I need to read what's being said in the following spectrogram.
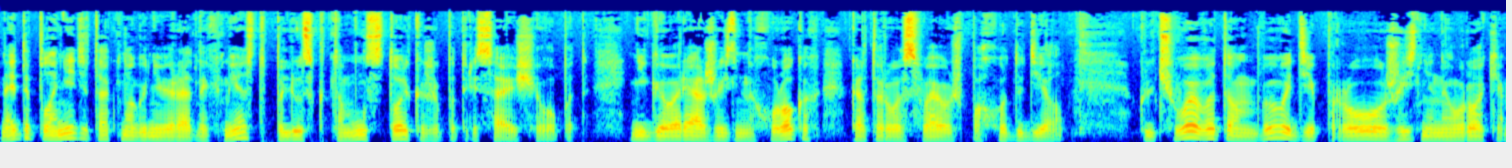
На этой планете так много невероятных мест, плюс к тому столько же потрясающий опыт. Не говоря о жизненных уроках, которые усваиваешь по ходу дел. Ключевое в этом выводе про жизненные уроки.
